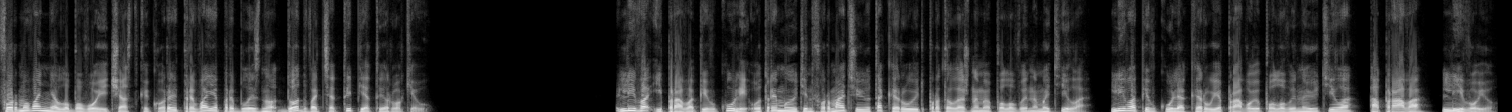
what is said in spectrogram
Формування лобової частки кори триває приблизно до 25 років. Ліва і права півкулі отримують інформацію та керують протилежними половинами тіла. Ліва півкуля керує правою половиною тіла, а права лівою.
